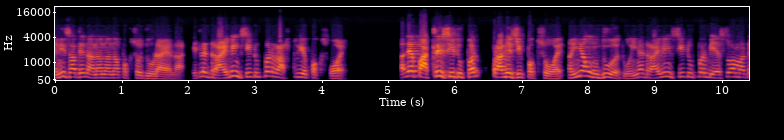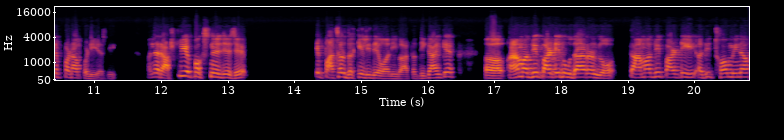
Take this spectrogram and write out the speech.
એની સાથે નાના નાના પક્ષો જોડાયેલા. એટલે ડ્રાઇવિંગ સીટ ઉપર રાષ્ટ્રીય પક્ષ હોય અને પાછલી સીટ ઉપર પ્રાદેશિક પક્ષો હોય. અહીંયા ઊંધું હતું. અહીંયા ડ્રાઇવિંગ સીટ ઉપર બેસવા માટે પડાપડી હતી. અને રાષ્ટ્રીય પક્ષને જે છે એ પાછળ ધકેલી દેવાની વાત હતી. કારણ કે આમ આદમી પાર્ટીનું ઉદાહરણ લો, તો આમ આદમી પાર્ટી હજી છ મહિના,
